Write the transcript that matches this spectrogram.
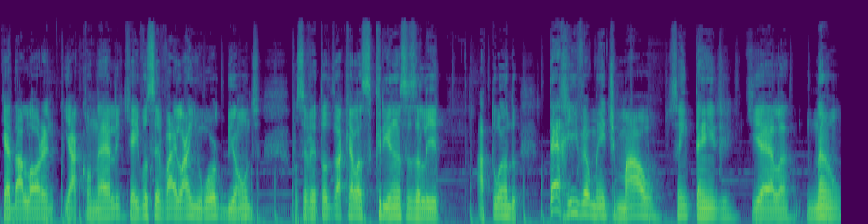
que é da Lauren Iaconelli, que aí você vai lá em World Beyond, você vê todas aquelas crianças ali atuando terrivelmente mal, você entende que ela não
